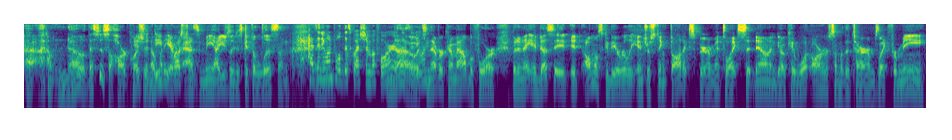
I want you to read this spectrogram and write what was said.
I, I don't know. This is a hard question. a Nobody ever question. asks me. I usually just get to listen. Has anyone pulled this question before? No, it's never come out before. But it, it does. It, it almost could be a really interesting thought experiment to like sit down and go, okay, what are some of the terms? Like for me,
